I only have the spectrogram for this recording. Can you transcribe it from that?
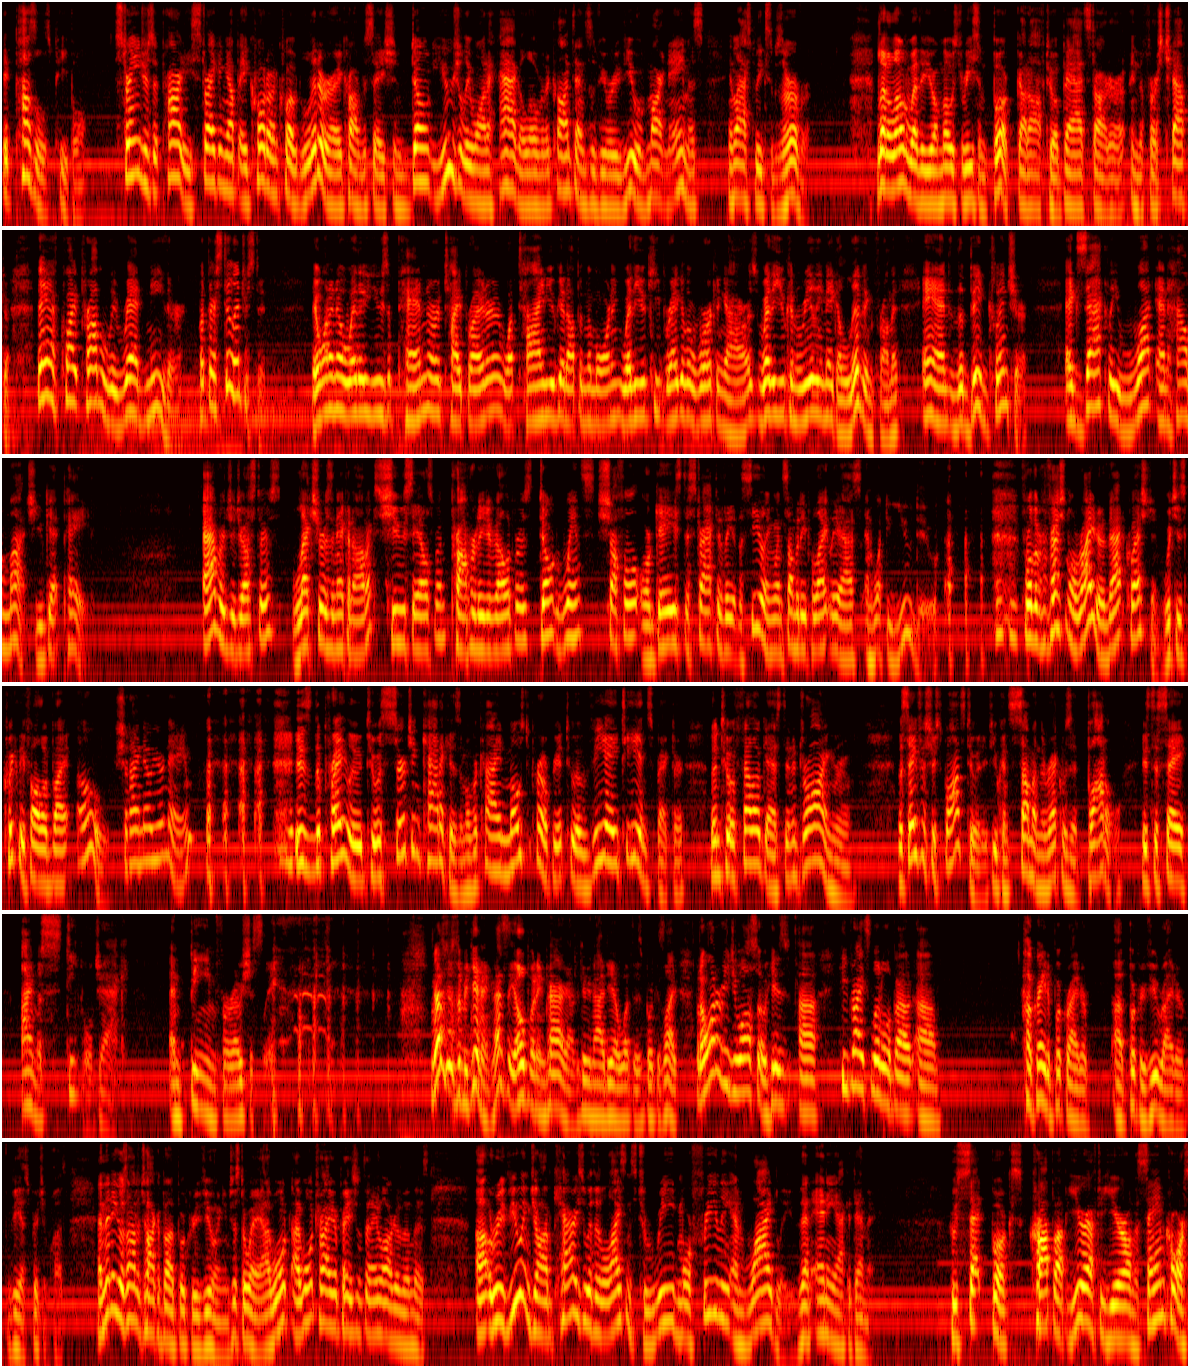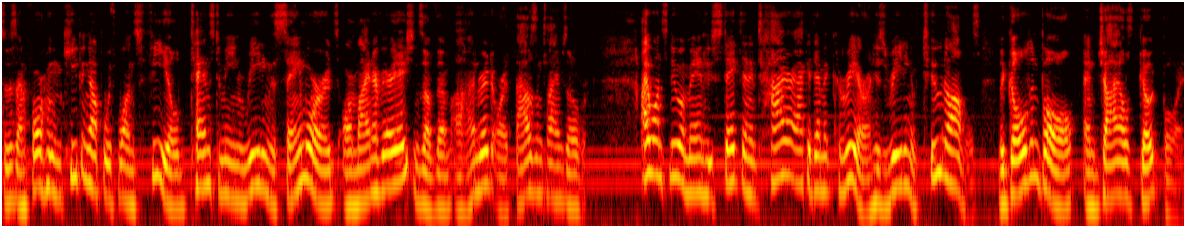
It puzzles people. Strangers at parties striking up a quote unquote literary conversation don't usually want to haggle over the contents of your review of Martin Amis in last week's Observer, let alone whether your most recent book got off to a bad start in the first chapter. They have quite probably read neither, but they're still interested. They want to know whether you use a pen or a typewriter, what time you get up in the morning, whether you keep regular working hours, whether you can really make a living from it, and the big clincher, exactly what and how much you get paid. Average adjusters, lecturers in economics, shoe salesmen, property developers don't wince, shuffle, or gaze distractedly at the ceiling when somebody politely asks, And what do you do? For the professional writer, that question, which is quickly followed by, Oh, should I know your name? is the prelude to a searching catechism of a kind most appropriate to a VAT inspector than to a fellow guest in a drawing room. The safest response to it, if you can summon the requisite bottle, is to say, I'm a steeplejack, and beam ferociously. That's just the beginning. That's the opening paragraph to give you an idea of what this book is like. But I want to read you also his. Uh, he writes little about. Uh, how great a book writer, uh, book review writer V.S. Pritchett was. And then he goes on to talk about book reviewing in just a way. I won't, I won't try your patience any longer than this. Uh, a reviewing job carries with it a license to read more freely and widely than any academic, whose set books crop up year after year on the same courses and for whom keeping up with one's field tends to mean reading the same words or minor variations of them a hundred or a thousand times over. I once knew a man who staked an entire academic career on his reading of two novels, The Golden Bowl and Giles Goat Boy.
